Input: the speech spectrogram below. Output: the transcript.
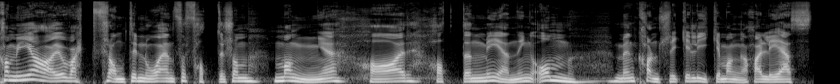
Camus har jo vært fram til nå en forfatter som mange har hatt en mening om, men kanskje ikke like mange har lest.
